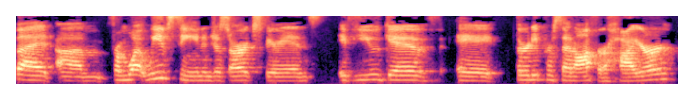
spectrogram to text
But um, from what we've seen and just our experience, if you give a 30% off or higher,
